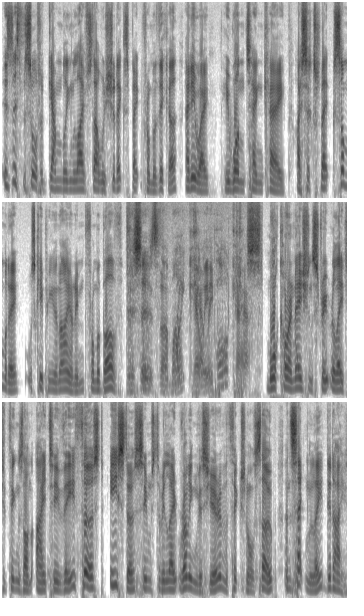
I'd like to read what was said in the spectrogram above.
Is this the sort of gambling lifestyle we should expect from a vicar? Anyway, he won 10k. I suspect somebody was keeping an eye on him from above. This is the Mike Kelly podcast. More Coronation Street related things on ITV. First, Easter seems to be late running this year in the fictional soap. And secondly, did I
